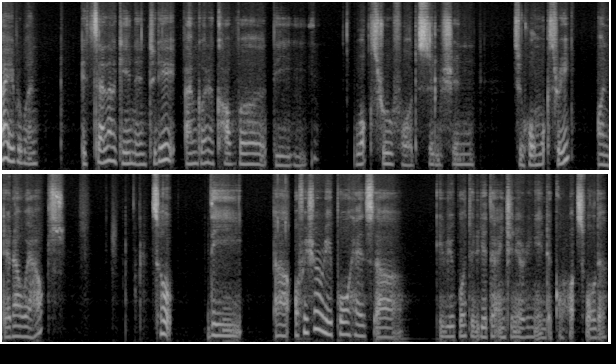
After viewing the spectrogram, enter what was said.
Hi everyone, it's Ella again and today I'm going to cover the walkthrough for the solution to homework 3 on data warehouse. So the uh, official repo has, uh, if you go to the data engineering in the cohorts folder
